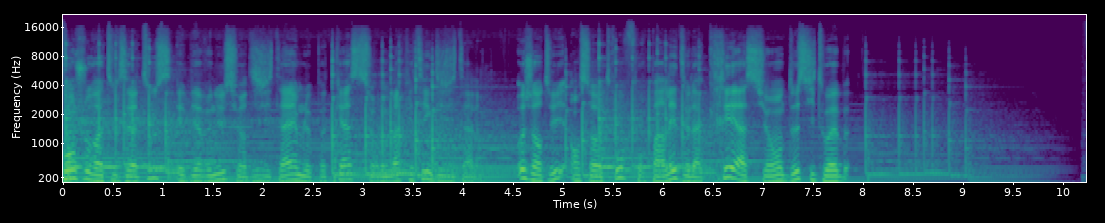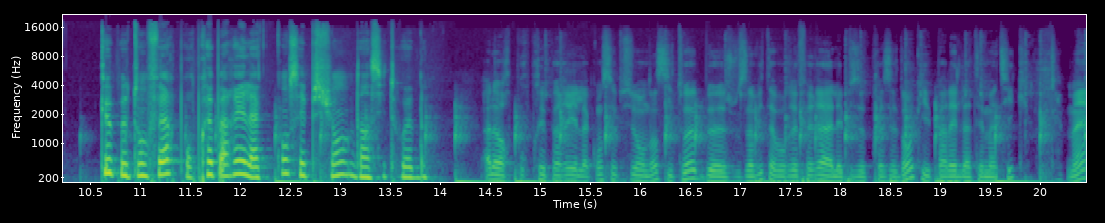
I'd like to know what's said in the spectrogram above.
Bonjour à toutes et à tous et bienvenue sur Digitime, le podcast sur le marketing digital. Aujourd'hui, on se retrouve pour parler de la création de sites web. Que peut-on faire pour préparer la conception d'un site web? Alors, pour préparer la conception d'un site web, euh, je vous invite à vous référer à l'épisode précédent qui parlait de la thématique. Mais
